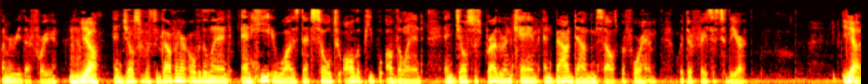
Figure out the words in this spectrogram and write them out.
Let me read that for you. Yeah. And Joseph was the governor over the land, and he it was that sold to all the people of the land. And Joseph's brethren came and bowed down themselves before him with their faces to the earth. Yeah.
